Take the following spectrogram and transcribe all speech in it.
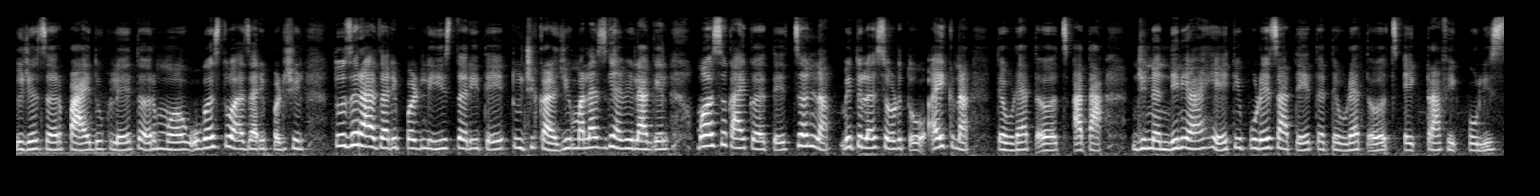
तुझे जर पाय दुखले तर मग उगच तू आजारी पडशील. तू जर आजारी पडलीस तरी ते तुझी काळजी मलाच घ्यावी लागेल. मग असं काय करते? चल ना मी तुला सोडतो. ऐक ना तेवढ्यातच आता जी नंदिनी आहे ती पुढे जाते तर तेवढ्यातच एक ट्रॅफिक पोलीस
